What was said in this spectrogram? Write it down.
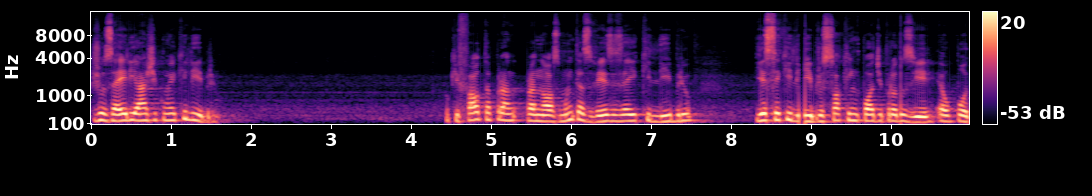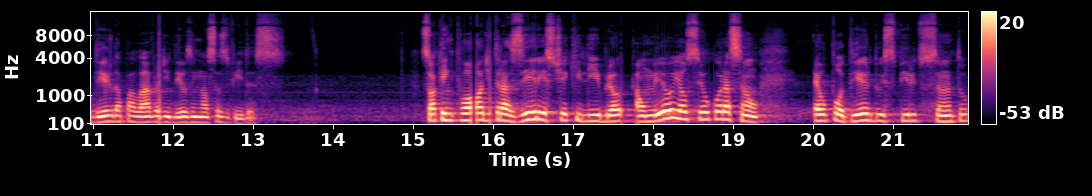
José ele age com equilíbrio. O que falta para nós muitas vezes é equilíbrio, e esse equilíbrio só quem pode produzir é o poder da palavra de Deus em nossas vidas. Só quem pode trazer este equilíbrio ao meu e ao seu coração é o poder do Espírito Santo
